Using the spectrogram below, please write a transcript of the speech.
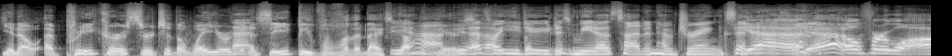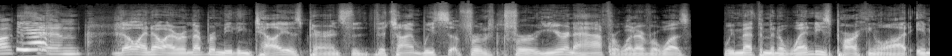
you know, a precursor to the way you're going to see people for the next yeah, couple years. that's what you do. You just meet outside and have drinks. And yeah, Yeah. go for walks, and No, I know. I remember meeting Talia's parents the, the time we for for a year and a half or whatever it was. We met them in a Wendy's parking lot in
